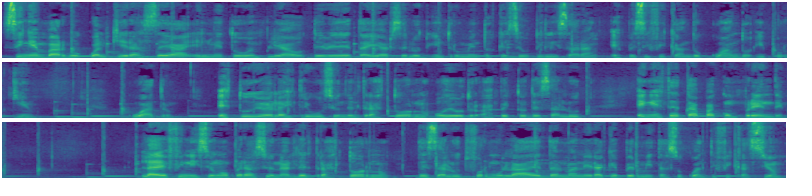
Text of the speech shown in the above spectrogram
Sin embargo, cualquiera sea el método empleado, debe detallarse los instrumentos que se utilizarán, especificando cuándo y por quién. 4. Estudio de la distribución del trastorno o de otros aspectos de salud. En esta etapa comprende la definición operacional del trastorno de salud formulada de tal manera que permita su cuantificación.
